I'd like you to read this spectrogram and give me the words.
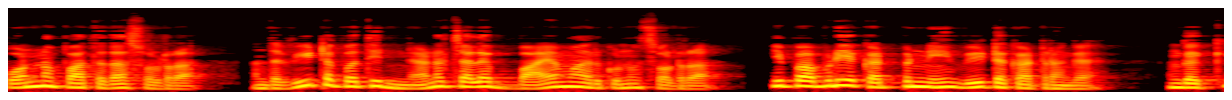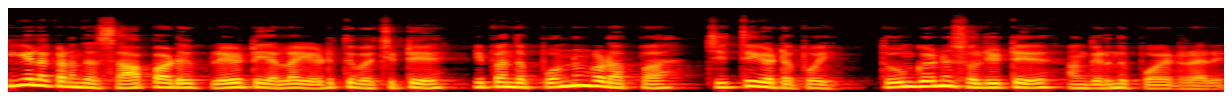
பொண்ணை பார்த்ததா சொல்கிறா அந்த வீட்டை பற்றி நினச்சாலே பயமாக இருக்குன்னு சொல்கிறா இப்போ அப்படியே கட் பண்ணி வீட்டை காட்டுறாங்க. அங்கே கீழே கிடந்த சாப்பாடு பிளேட்டு எல்லாம் எடுத்து வச்சுட்டு இப்போ அந்த பொண்ணுங்களோட அப்பா சித்தி கிட்ட போய் தூங்குன்னு சொல்லிட்டு அங்கேருந்து போயிடுறாரு.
